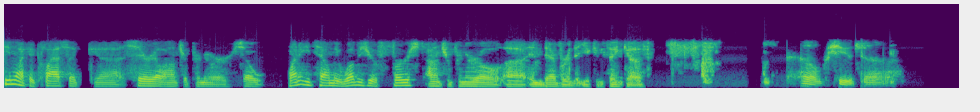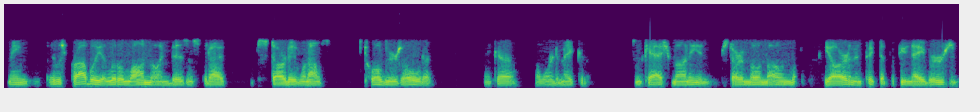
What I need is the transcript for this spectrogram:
seem like a classic uh, serial entrepreneur. So why don't you tell me what was your first entrepreneurial uh, endeavor that you can think of? Oh shoot! Uh, I mean, it was probably a little lawn mowing business that I started when I was 12 years old. I think uh, I wanted to make some cash money and started mowing my own yard, and then picked up a few neighbors. And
